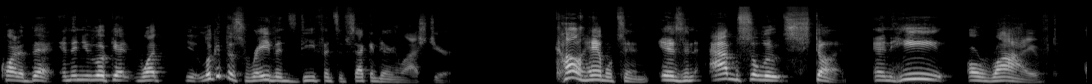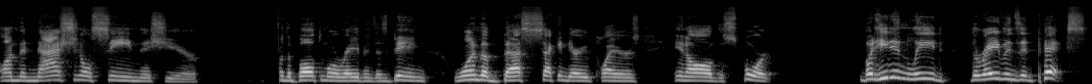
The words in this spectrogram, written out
quite a bit. And then you look at what you know, look at this Ravens defensive secondary last year. Kyle Hamilton is an absolute stud, and he arrived on the national scene this year for the Baltimore Ravens as being one of the best secondary players in all of the sport. But he didn't lead the Ravens in picks.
